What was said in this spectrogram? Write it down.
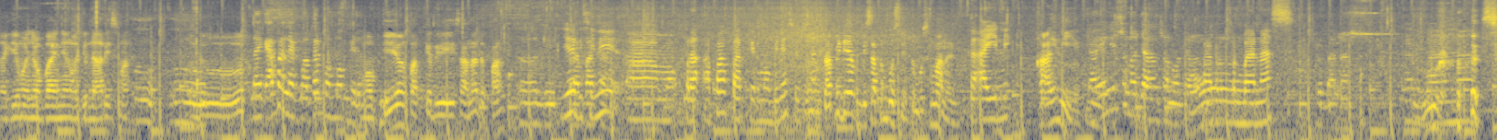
Lagi mau nyobain yang legendaris, Mak. Hmm, hmm. Aduh. Naik apa? Naik motor atau mobil? Mobil parkir di sana depan. Eh, di Ya di sini eh, mau pra- apa parkir mobilnya susah. Hmm, tapi dia bisa tembus nih, tembus ke mana nih? Ke Aini, Ke ini. Ya ini sono jalan sono jalan. per Perbanas. Berbalas. Perbanas.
